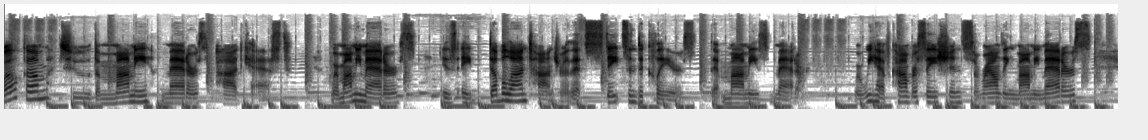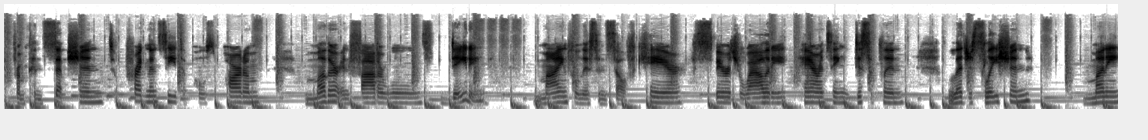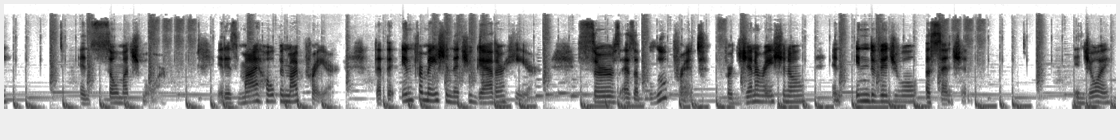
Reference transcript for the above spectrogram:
Welcome to the Mommy Matters podcast, where Mommy Matters is a double entendre that states and declares that mommies matter, where we have conversations surrounding mommy matters from conception to pregnancy to postpartum, mother and father wounds, dating, mindfulness and self care, spirituality, parenting, discipline, legislation, money, and so much more. It is my hope and my prayer that the information that you gather here serves as a blueprint for generational and individual ascension. Enjoy.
